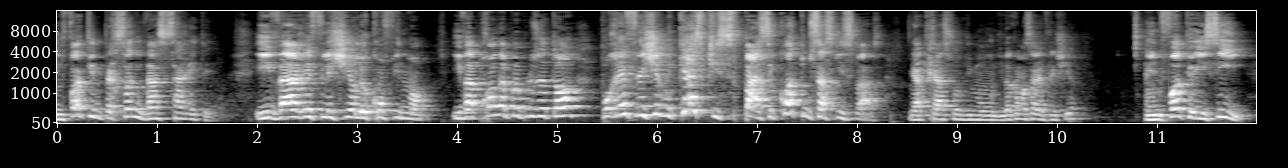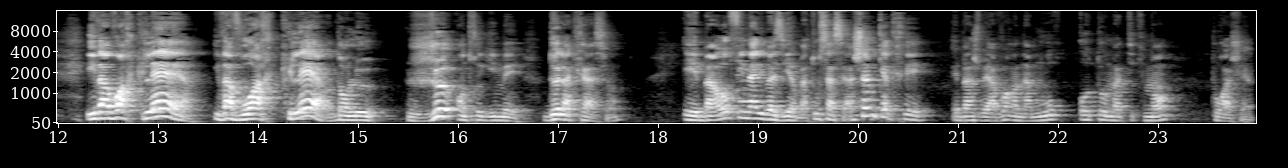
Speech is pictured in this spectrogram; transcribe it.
Une fois qu'une personne va s'arrêter, il va réfléchir le confinement, il va prendre un peu plus de temps pour réfléchir, mais qu'est-ce qui se passe? C'est quoi tout ça ce qui se passe? La création du monde, il va commencer à réfléchir. une fois que ici, il va voir clair, il va voir clair dans le jeu, entre guillemets, de la création, et ben au final, il va se dire, bah, tout ça, c'est Hachem qui a créé. Et ben je vais avoir un amour automatiquement pour Hachem.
